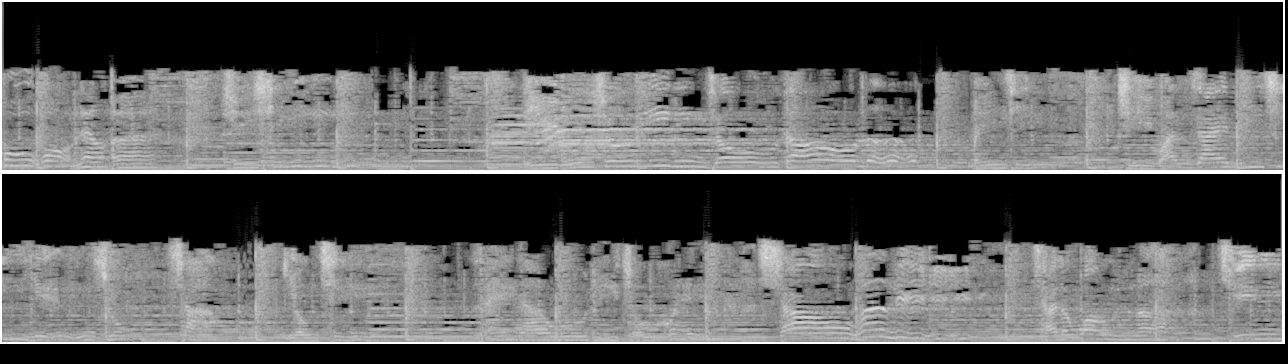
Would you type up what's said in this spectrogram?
福我俩而。举行，一路中一定走到了美景，希望在彼此眼中找勇气，累到无力总会想问你，才能忘了情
